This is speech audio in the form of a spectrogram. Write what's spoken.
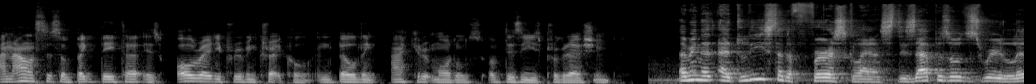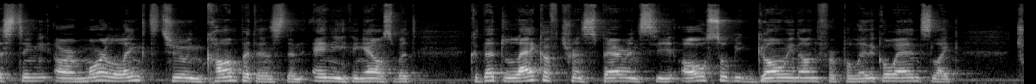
analysis of big data is already proving critical in building accurate models of disease progression. I mean, at, least at a first glance, these episodes we're listing are more linked to incompetence than anything else, but could that lack of transparency also be going on for political ends, like to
